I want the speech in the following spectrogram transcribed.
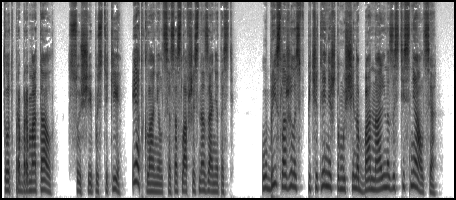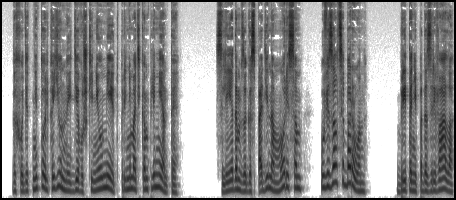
Тот пробормотал «сущие пустяки» и откланялся, сославшись на занятость. У Бри сложилось впечатление, что мужчина банально застеснялся. Выходит, не только юные девушки не умеют принимать комплименты. Следом за господином Моррисом увязался барон. Брита не подозревала,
